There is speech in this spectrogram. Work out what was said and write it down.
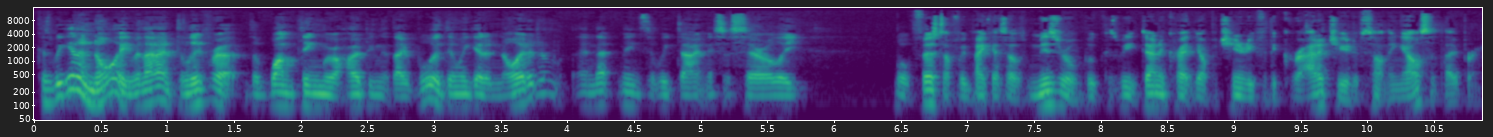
Because we get annoyed when they don't deliver the one thing we were hoping that they would, then we get annoyed at them. And that means that we don't necessarily, well, first off, we make ourselves miserable because we don't create the opportunity for the gratitude of something else that they bring.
